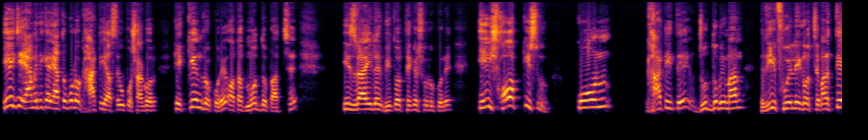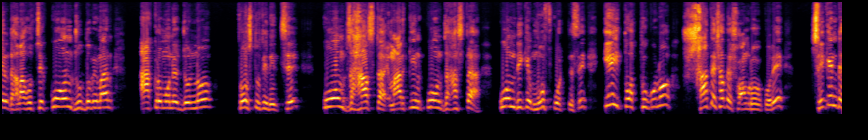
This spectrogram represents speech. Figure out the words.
এই যে আমেরিকার এতগুলো ঘাঁটি আছে উপসাগরকে কেন্দ্র করে, অর্থাৎ মধ্যপ্রাচ্যে, ইসরায়েলের ভিতর থেকে শুরু করে, এই সব কিছু কোন ঘাঁটিতে যুদ্ধ বিমান রিফুয়েলিং হচ্ছে মানে তেল ঢালা হচ্ছে, কোন যুদ্ধ বিমান আক্রমণের জন্য প্রস্তুতি নিচ্ছে, কোন জাহাজটা, মার্কিন কোন জাহাজটা কোন দিকে মুভ করতেছে, এই তথ্যগুলো সাথে সাথে সংগ্রহ করে সেকেন্ডে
